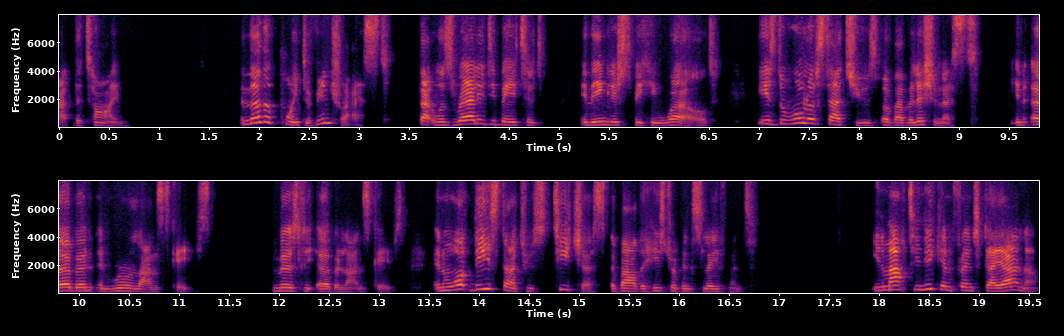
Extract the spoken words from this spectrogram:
at the time. Another point of interest that was rarely debated in the English speaking world is the role of statues of abolitionists in urban and rural landscapes, mostly urban landscapes, and what these statues teach us about the history of enslavement. In Martinique and French Guiana,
